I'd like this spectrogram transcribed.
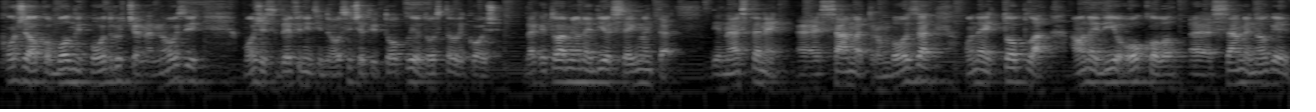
Koža oko bolnih područja na nozi može se definitivno osjećati toplije od ostale kože. Dakle, to vam je onaj dio segmenta gdje nastane e, sama tromboza, ona je topla, a onaj dio okolo e, same noge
